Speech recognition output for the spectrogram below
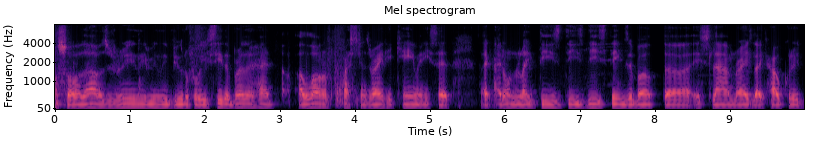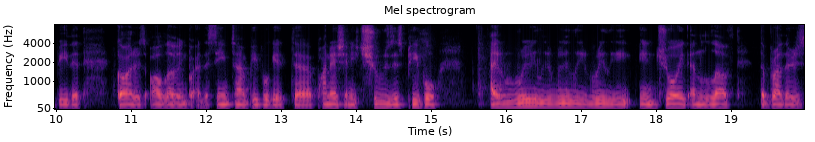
Mashallah that was really really beautiful. You see the brother had a lot of questions right? He came and he said like i don't like these these these things about uh, islam right? Like how could it be that god is all loving but at the same time people get uh, punished? And he chooses people. I really really really enjoyed and loved the brother's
